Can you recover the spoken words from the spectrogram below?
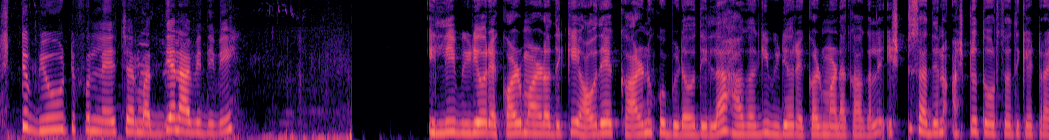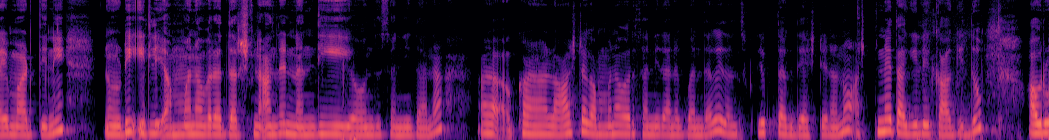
ಅಷ್ಟು ಬ್ಯೂಟಿಫುಲ್ ನೇಚರ್ ಮಧ್ಯ ನಾವಿದ್ದೀವಿ. ಇಲ್ಲಿ ವಿಡಿಯೋ ರೆಕಾರ್ಡ್ ಮಾಡೋದಕ್ಕೆ ಯಾವುದೇ ಕಾರಣಕ್ಕೂ ಬಿಡೋದಿಲ್ಲ. ಹಾಗಾಗಿ ವಿಡಿಯೋ ರೆಕಾರ್ಡ್ ಮಾಡೋಕ್ಕಾಗಲ್ಲ. ಎಷ್ಟು ಸಾಧ್ಯನೋ ಅಷ್ಟು ತೋರಿಸೋದಕ್ಕೆ ಟ್ರೈ ಮಾಡ್ತೀನಿ. ನೋಡಿ, ಇಲ್ಲಿ ಅಮ್ಮನವರ ದರ್ಶನ, ಅಂದರೆ ನಂದಿ ಒಂದು ಸನ್ನಿಧಾನ. ಕ ಲಾಸ್ಟಾಗಿ ಅಮ್ಮನವರ ಸನ್ನಿಧಾನಕ್ಕೆ ಬಂದಾಗ ಇದೊಂದು ಕ್ಲಿಪ್ ತೆಗೆದೆ ಅಷ್ಟೇ ನಾನು. ಅಷ್ಟನ್ನೇ ತೆಗಿಲಿಕ್ಕಾಗಿದ್ದು. ಅವರು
